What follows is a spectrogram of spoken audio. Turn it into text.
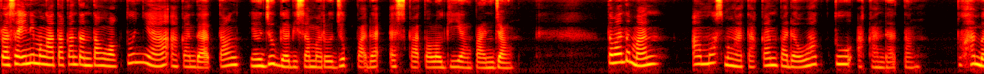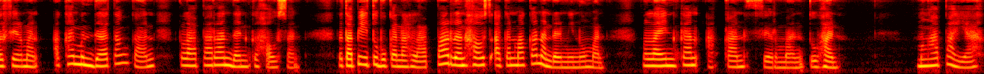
Frasa ini mengatakan tentang waktunya akan datang yang juga bisa merujuk pada eskatologi yang panjang. Teman-teman, Amos mengatakan pada waktu akan datang. Tuhan berfirman akan mendatangkan kelaparan dan kehausan. Tetapi itu bukanlah lapar dan haus akan makanan dan minuman, melainkan akan firman Tuhan. Mengapa ya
